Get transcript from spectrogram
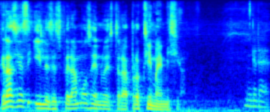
Gracias y les esperamos en nuestra próxima emisión. Gracias.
